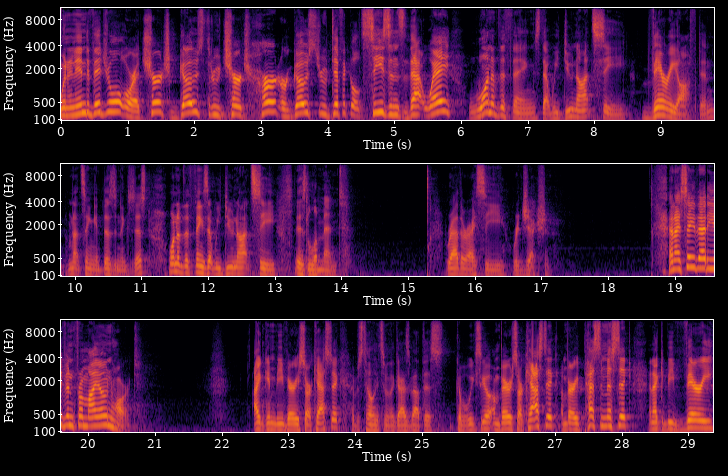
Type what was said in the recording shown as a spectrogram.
when an individual or a church goes through church hurt or goes through difficult seasons that way, one of the things that we do not see very often, I'm not saying it doesn't exist, one of the things that we do not see is lament. Rather, I see rejection. And I say that even from my own heart. I can be very sarcastic. I was telling some of the guys about this a couple weeks ago. I'm very sarcastic, I'm very pessimistic, and I can be very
